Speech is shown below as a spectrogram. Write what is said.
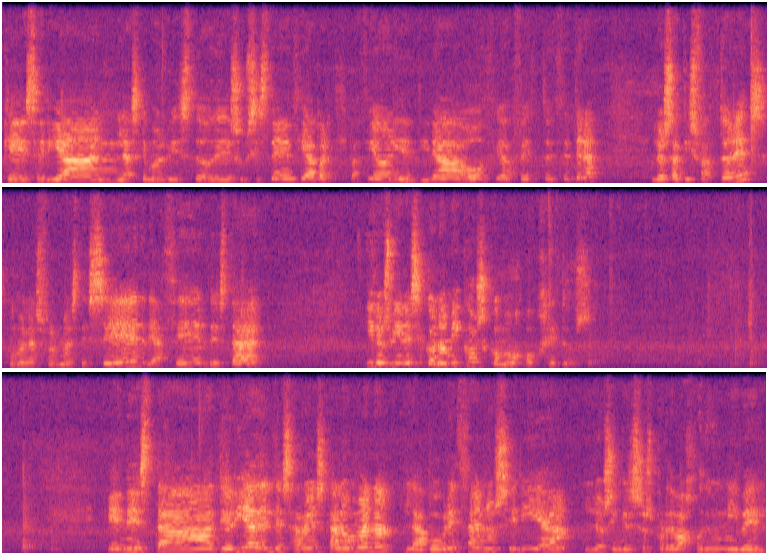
que serían las que hemos visto de subsistencia, participación, identidad, ocio, afecto, etc. Los satisfactores, como las formas de ser, de hacer, de estar, y los bienes económicos como objetos. En esta teoría del desarrollo a escala humana, la pobreza no sería los ingresos por debajo de un nivel,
